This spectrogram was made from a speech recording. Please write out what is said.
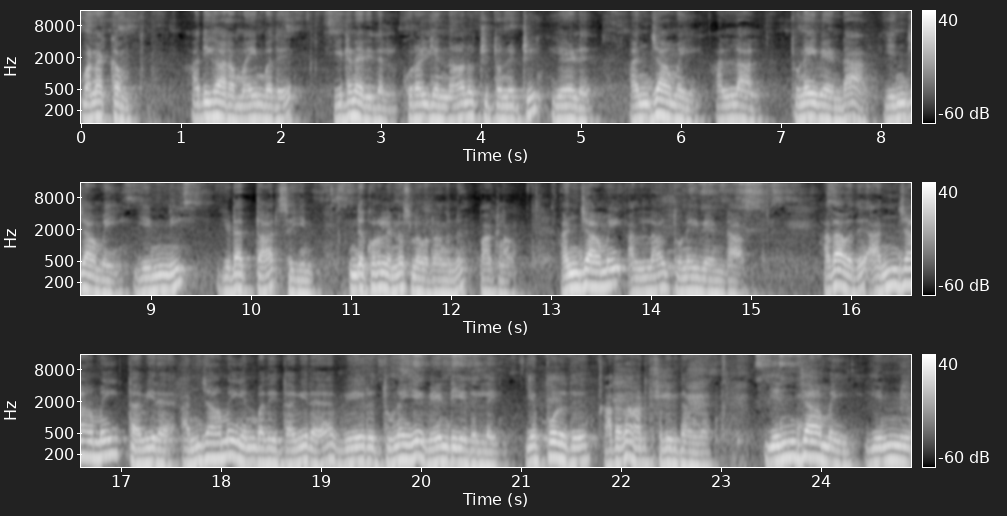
வணக்கம். அதிகாரம் ஐம்பது. இடனறிதல். குரல் எண் நானூற்றி தொண்ணூற்றி ஏழு. அஞ்சாமை அல்லால் துணை வேண்டா எஞ்சாமை எண்ணி இடத்தார் செய்யின். இந்த குரல் என்ன சொல்ல வர்றாங்கன்னு பார்க்கலாம். அஞ்சாமை அல்லால் துணை வேண்டா. அதாவது அஞ்சாமை தவிர அஞ்சாமை என்பதை தவிர வேறு துணையே வேண்டியதில்லை. எப்பொழுது? அதை தான் அடுத்து சொல்லியிருக்காங்க. எஞ்சாமை எண்ணி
